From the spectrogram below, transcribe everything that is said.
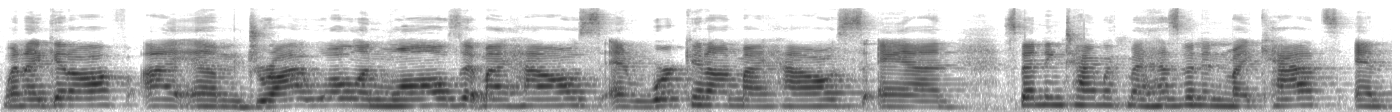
When I get off, I am drywalling walls at my house and working on my house and spending time with my husband and my cats. And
